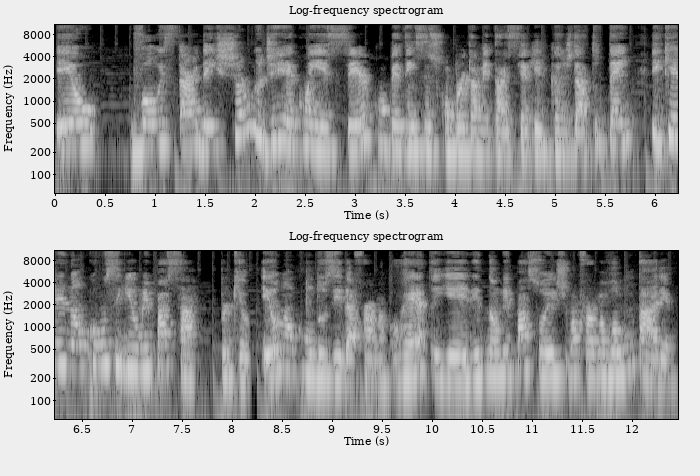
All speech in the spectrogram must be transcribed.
Eu vou estar deixando de reconhecer competências comportamentais que aquele candidato tem e que ele não conseguiu me passar, porque eu não conduzi da forma correta e ele não me passou isso de uma forma voluntária.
